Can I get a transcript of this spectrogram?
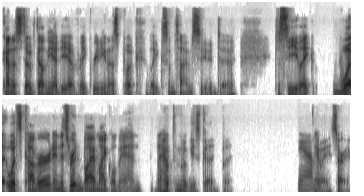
kind of stoked on the idea of like reading this book like sometime soon to to see like what what's covered. And it's written by Michael Mann. And I hope the movie's good. But yeah. anyway, sorry.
